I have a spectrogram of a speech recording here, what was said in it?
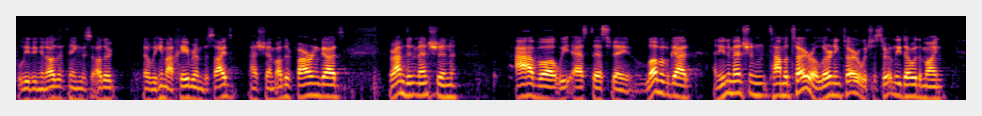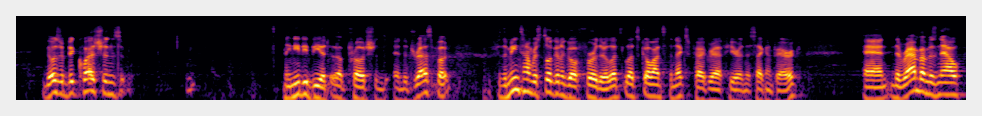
believing in other things, other Elohim Acherim, besides Hashem, other foreign gods. The Ram didn't mention Ahava, we asked yesterday, love of God, and he didn't mention Talmud Torah, learning Torah, which is certainly done with the mind. Those are big questions. They need to be approached and, and addressed, but for the meantime, we're still going to go further. Let's let's go on to the next paragraph here in the second paragraph. And the Rambam is now,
